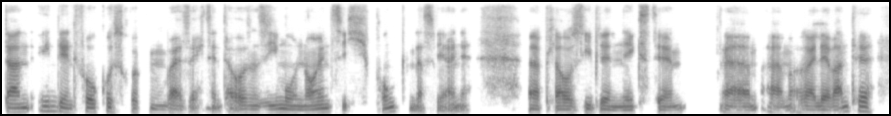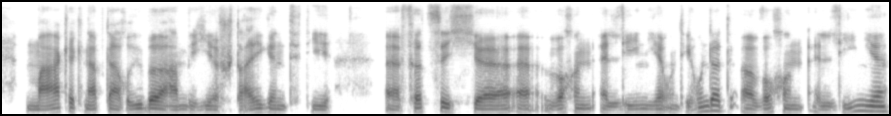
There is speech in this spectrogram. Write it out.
dann in den Fokus rücken bei 16.097 Punkten. Das wäre eine äh, plausible nächste ähm, ähm, relevante Marke. Knapp darüber haben wir hier steigend die 40 äh, äh, Wochen Linie und die 100 Wochen Linie.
